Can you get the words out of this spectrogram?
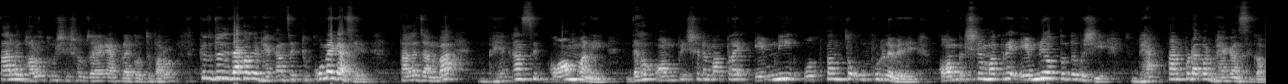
তাহলে ভালো তুমি সেসব জায়গায় অ্যাপ্লাই করতে পারো। কিন্তু যদি দেখো যে ভ্যাকান্সি একটু কমে গেছে, তাহলে জানবা ভ্যাকান্সি কম মানে দেখো কম্পিটিশনের মাত্রা এমনি অত্যন্ত উপর লেভেলে কম্পিটিশনের মাত্রা এমনি অত্যন্ত বেশি তারপরে আবার ভ্যাকান্সি কম।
